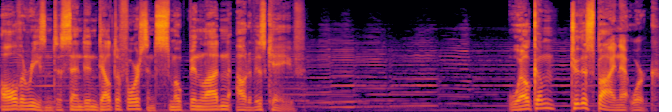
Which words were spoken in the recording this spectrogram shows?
All the reason to send in Delta Force and smoke bin Laden out of his cave. Welcome to the Spy Network.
